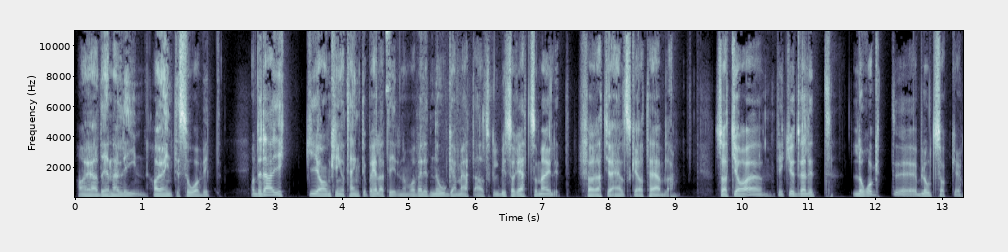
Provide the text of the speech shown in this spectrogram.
Har jag adrenalin? Har jag inte sovit? Och det där gick jag omkring och tänkte på hela tiden och var väldigt noga med att allt skulle bli så rätt som möjligt. För att jag älskar att tävla. Så att jag fick ju ett väldigt lågt eh, blodsocker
